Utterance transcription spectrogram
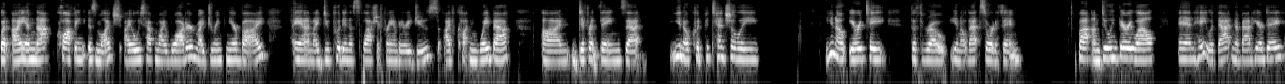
but I am not coughing as much. I always have my water, my drink nearby, and I do put in a splash of cranberry juice. I've cut way back on different things that, you know, could potentially you know, irritate the throat, you know, that sort of thing. But I'm doing very well. And hey, with that and a bad hair day,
